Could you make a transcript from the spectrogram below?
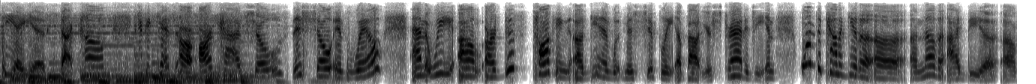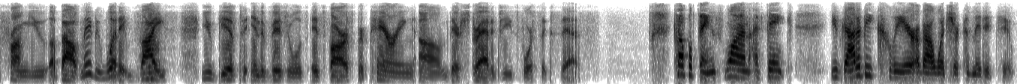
You can catch our archive shows, this show as well. And we uh, are just talking again with Miss Shipley about your strategy and wanted to kind of get a, a another idea uh, from you about maybe what advice you give to individuals as far as preparing um, their strategies for success. Couple things. One, I think you've got to be clear about what you're committed to.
